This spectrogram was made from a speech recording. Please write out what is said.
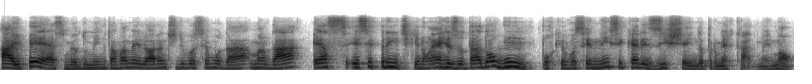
Ah, e PS, meu domingo estava melhor antes de você mudar, mandar esse print, que não é resultado algum, porque você nem sequer existe ainda para o mercado, meu irmão.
